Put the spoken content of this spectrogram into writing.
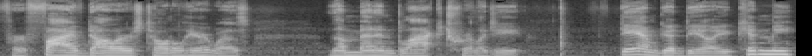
for $5 total here was the Men in Black trilogy. Damn good deal. Are you kidding me?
